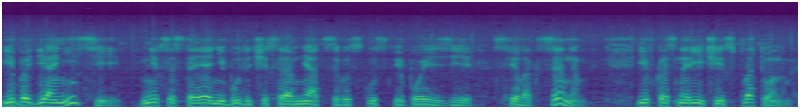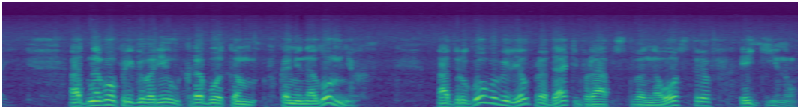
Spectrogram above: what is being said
Ибо Дионисий, не в состоянии, будучи сравняться в искусстве поэзии с Филоксеном и в красноречии с Платоном, одного приговорил к работам в каменоломнях, а другого велел продать в рабство на остров Эгину.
